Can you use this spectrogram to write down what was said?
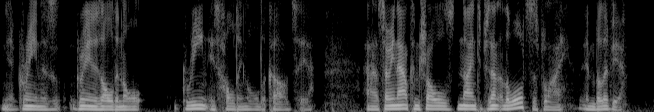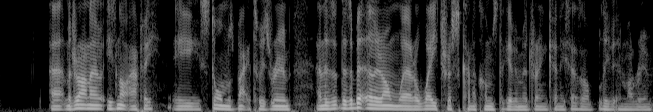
You know, Green is Green is holding all Green is holding all the cards here. Uh, so he now controls ninety percent of the water supply in Bolivia. Uh, Medrano, he's not happy. He storms back to his room, and there's a, there's a bit earlier on where a waitress kind of comes to give him a drink, and he says, "I'll leave it in my room,"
